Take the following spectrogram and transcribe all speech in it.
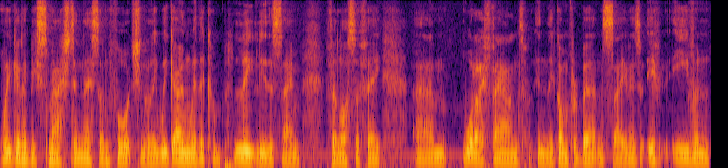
we're going to be smashed in this, unfortunately. We're going with a completely the same philosophy. Um, what I found in the Gonfrey Burton save is if even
